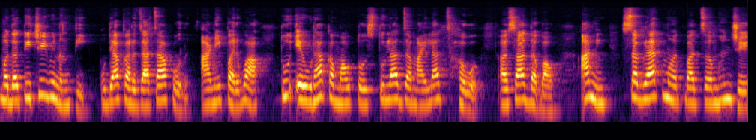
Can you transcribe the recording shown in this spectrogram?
मदतीची विनंती उद्या कर्जाचा फोन आणि परवा तू एवढा कमावतोस तुला जमायलाच हवं असा दबाव. आणि सगळ्यात महत्त्वाचं म्हणजे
